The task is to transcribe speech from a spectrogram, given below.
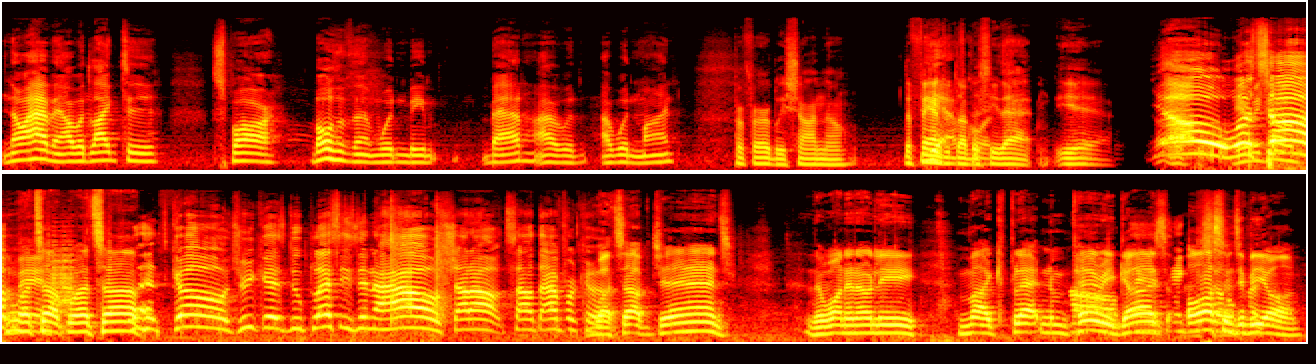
no, I haven't. I would like to spar. Both of them wouldn't be bad. I would, I wouldn't mind. Preferably Sean, though. The fans Yeah, would of love to see that. Yeah. Yo, what's go. up? What's up? What's up? Let's go. Dricus Du Plessis in the house. Shout out South Africa. What's up, gents? The one and only Mike Platinum Perry, Oh, guys. Awesome so to be on.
